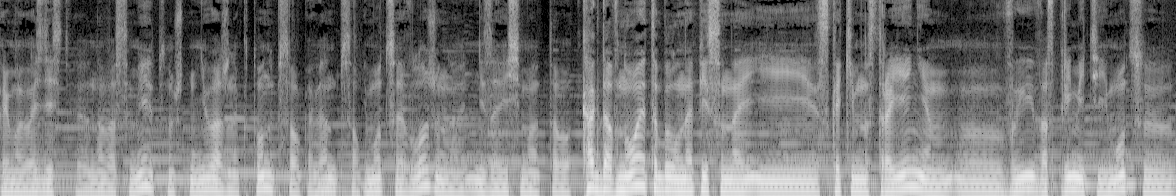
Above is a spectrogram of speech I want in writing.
прямое воздействие на вас имеет, потому что неважно, кто написал, когда написал. Эмоция вложена, независимо от того, как давно это было написано и с каким настроением, э, вы воспримете эмоцию,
